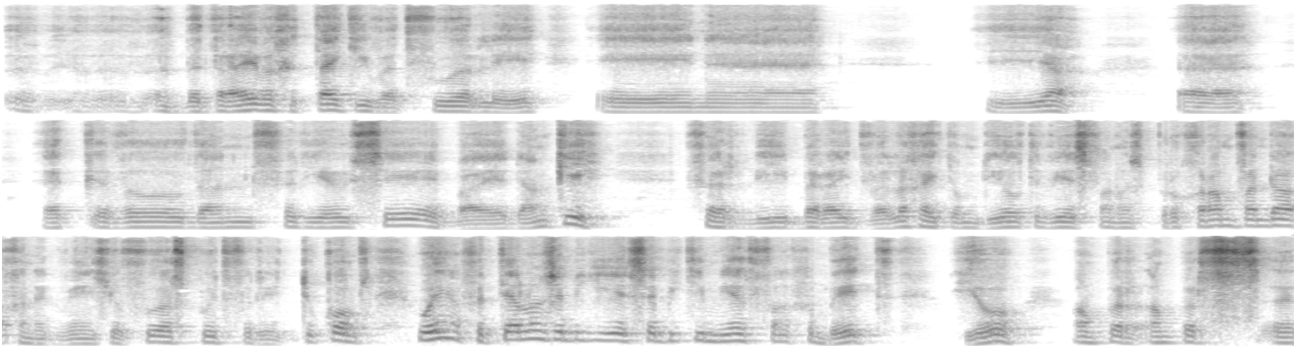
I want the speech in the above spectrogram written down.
een bedrijvige tykie wat voorlee en uh, ja, uh, ek wil dan vir jou sê, baie dankie vir die bereidwilligheid om deel te wees van ons program vandag en ek wens jou voorspoed vir die toekomst. O ja, vertel ons een bykie, een bykie meer van gebed. Jo, amper, amper uh,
